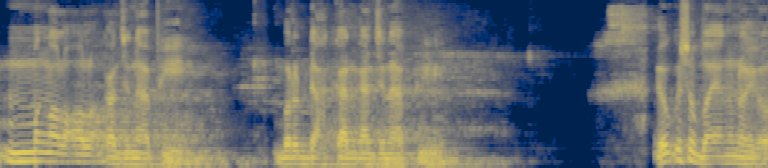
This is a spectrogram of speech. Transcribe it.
mengolok-olok kanjeng Nabi, merendahkan kanjeng Nabi. Ya aku sebayangno ya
